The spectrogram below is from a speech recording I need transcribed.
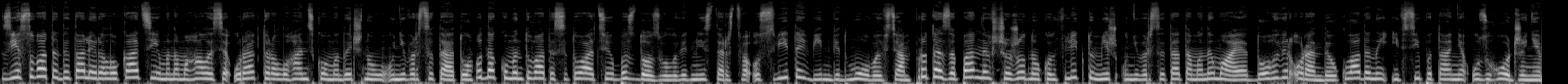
З'ясувати деталі релокації ми намагалися у ректора Луганського медичного університету. Однак коментувати ситуацію без дозволу від міністерства освіти він відмовився. Проте запевнив, що жодного конфлікту між університетами немає. Договір оренди укладений і всі питання узгоджені.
